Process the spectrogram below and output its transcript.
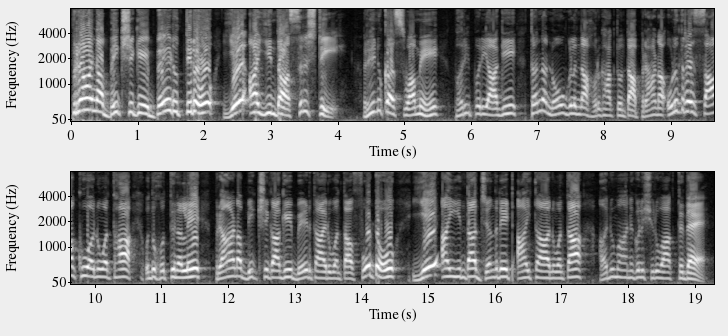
ಪ್ರಾಣ ಭಿಕ್ಷೆಗೆ ಬೇಡುತ್ತಿರೋ ಎಐಯಿಂದ ಸೃಷ್ಟಿ. ರೇಣುಕಾ ಸ್ವಾಮಿ ಪರಿಪರಿಯಾಗಿ ತನ್ನ ನೋವುಗಳನ್ನ ಹೊರಗೆ ಹಾಕ್ತಂತ ಪ್ರಾಣ ಉಳಿದ್ರೆ ಸಾಕು ಅನ್ನುವಂತಹ ಒಂದು ಹೊತ್ತಿನಲ್ಲಿ ಪ್ರಾಣ ಭಿಕ್ಷೆಗಾಗಿ ಬೇಡ್ತಾ ಇರುವಂತಹ ಫೋಟೋ ಎಐಯಿಂದ ಜನರೇಟ್ ಆಯ್ತಾ ಅನ್ನುವಂತ ಅನುಮಾನಗಳು ಶುರುವಾಗ್ತಿದೆ.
